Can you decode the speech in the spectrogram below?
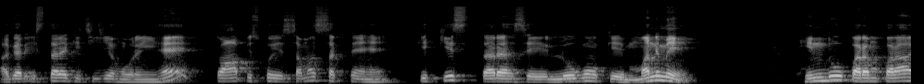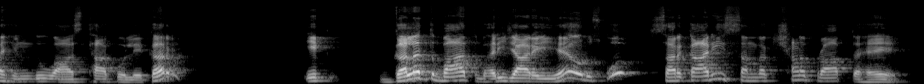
अगर इस तरह की चीज़ें हो रही हैं तो आप इसको ये समझ सकते हैं कि किस तरह से लोगों के मन में हिंदू परंपरा, हिंदू आस्था को लेकर एक गलत बात भरी जा रही है और उसको सरकारी संरक्षण प्राप्त है।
